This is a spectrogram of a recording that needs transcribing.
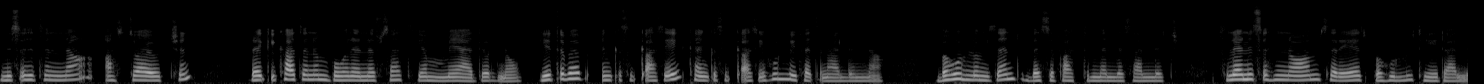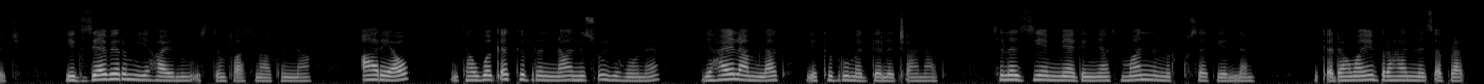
ንጽህትና አስተዋዮችን ረቂቃትንም በሆነ ነፍሳት የሚያድር ነው። የጥበብ እንቅስቃሴ ከእንቅስቃሴ ሁሉ ይፈጥናልና በሁሉም ዘንድ በስፋት ትመለሳለች። ስለ ንጽህናዋም ስርየት በሁሉ ትሄዳለች። የእግዚአብሔርም የኃይሉ እስትንፋስ ናትና አርያው የታወቀ ክብርና ንጹህ የሆነ የኃይል አምላክ የክብሩ መገለጫ ናት። ስለዚህ የሚያገኛት ማንም እርኩሰት የለም። የቀዳማዊ ብርሃን ነጸብራቅ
